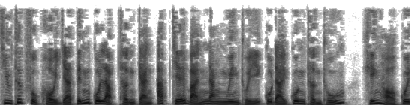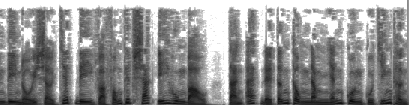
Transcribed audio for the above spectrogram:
Chiêu thức phục hồi giả tính của Lạp Thần càng áp chế bản năng nguyên thủy của đại quân thần thú, khiến họ quên đi nỗi sợ chết đi và phóng thích sát ý hung bạo, tàn ác để tấn công năm nhánh quân của chiến thần.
